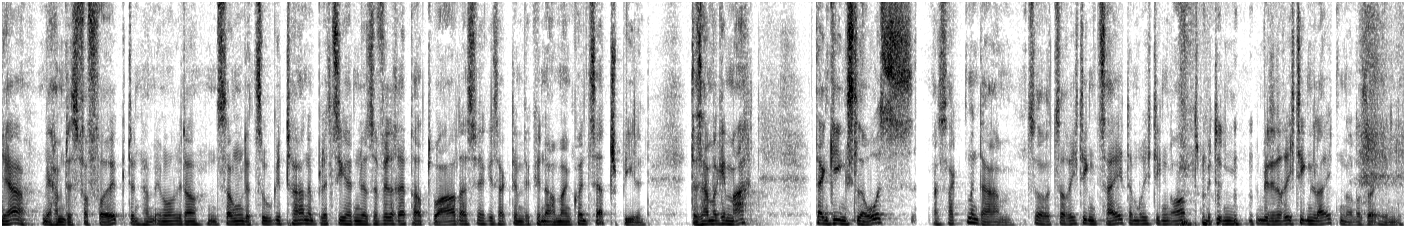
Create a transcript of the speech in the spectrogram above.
Ja, wir haben das verfolgt und haben immer wieder einen Song dazu getan und plötzlich hatten wir so viel Repertoire, dass wir gesagt haben, wir können auch mal ein Konzert spielen. Das haben wir gemacht. Dann ging's los. Was sagt man da? Zur, zur richtigen Zeit, am richtigen Ort, mit den, mit den richtigen Leuten oder so ähnlich.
